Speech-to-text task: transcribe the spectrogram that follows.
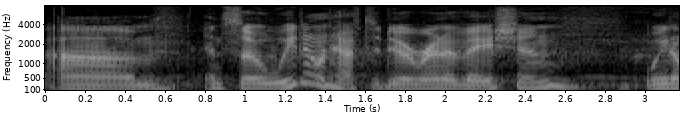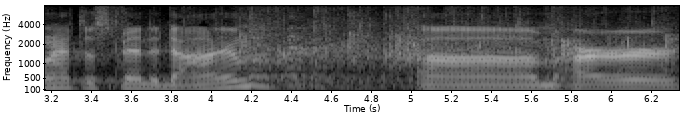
Um, and so we don't have to do a renovation, we don't have to spend a dime. Um, our,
